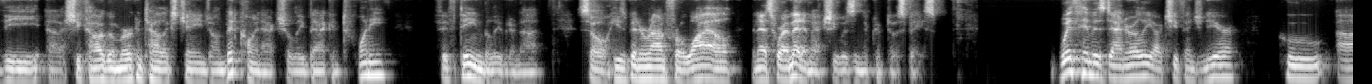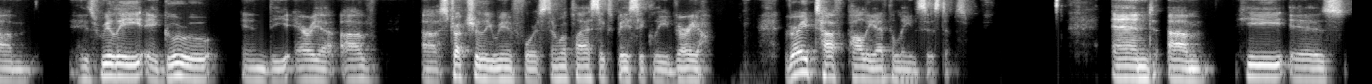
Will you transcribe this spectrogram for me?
the uh, Chicago Mercantile Exchange on Bitcoin actually back in 2015, believe it or not. So he's been around for a while, and that's where I met him. Actually, was in the crypto space. With him is Dan Early, our chief engineer, who um, is really a guru in the area of uh, structurally reinforced thermoplastics, basically very, very tough polyethylene systems. And um, he is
